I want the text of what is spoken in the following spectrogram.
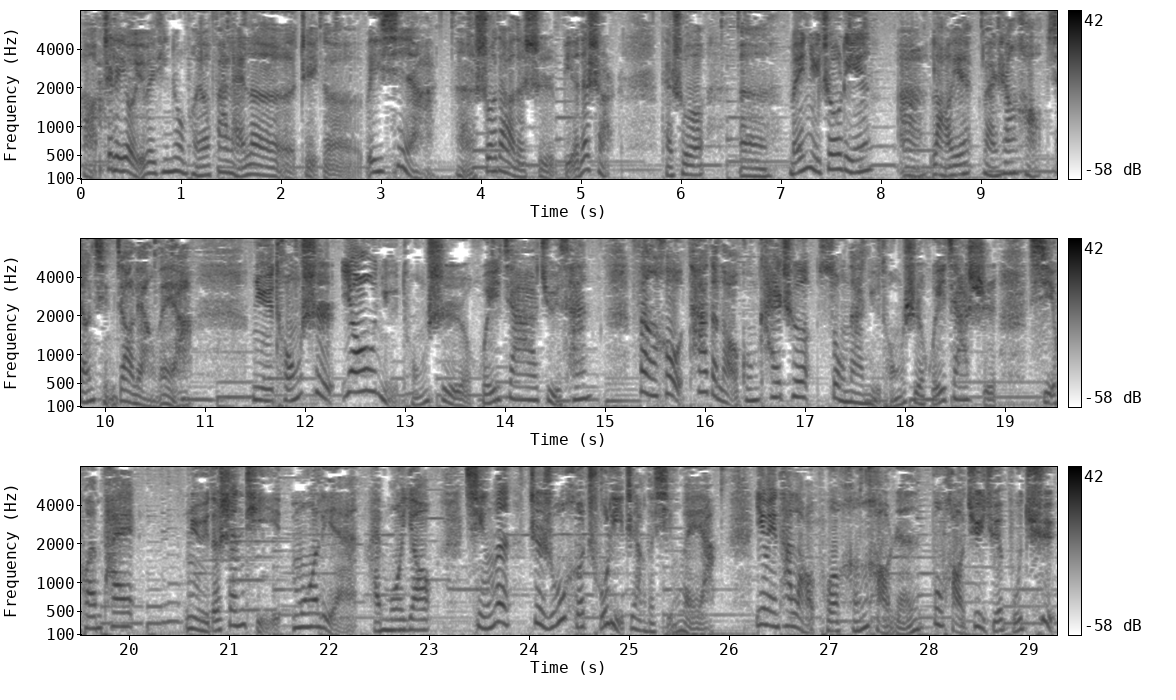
好，这里有一位听众朋友发来了这个微信啊，呃，说到的是别的事儿。他说，嗯、美女周玲啊，老爷晚上好，想请教两位啊，女同事邀女同事回家聚餐，饭后她的老公开车送那女同事回家时，喜欢拍女的身体、摸脸还摸腰，请问这如何处理这样的行为呀、因为他老婆很好人，不好拒绝不去。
